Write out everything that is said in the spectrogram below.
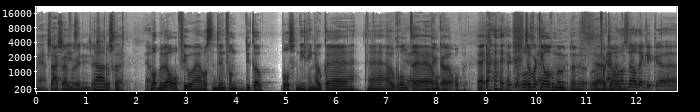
Ja, Dus, overwinning. ja, zoals je dat is goed. Ja. Wat me wel opviel eh, was de dunk van Duco Bos. Die ging ook eh, eh, rond Ja, eh, op... Dunko. op ja. Denk wel Bos, Zo wordt hij ja. al eh, Ja. wordt Ja, hij dat al was wel, denk ik, eh,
